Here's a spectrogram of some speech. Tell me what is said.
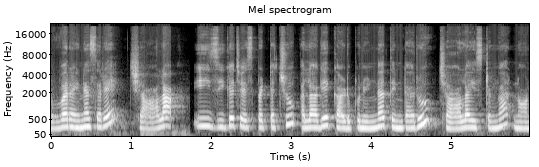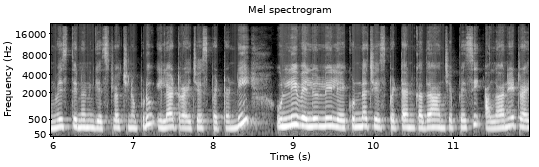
ఎవరైనా సరే చాలా ఈజీగా చేసి పెట్టచ్చు. అలాగే కడుపు నిండా తింటారు. చాలా ఇష్టంగా నాన్ వెజ్ తినని గెస్ట్లు వచ్చినప్పుడు ఇలా ట్రై చేసి పెట్టండి. ఉల్లి వెల్లుల్లి లేకుండా చేసి పెట్టాను కదా అని చెప్పేసి అలానే ట్రై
